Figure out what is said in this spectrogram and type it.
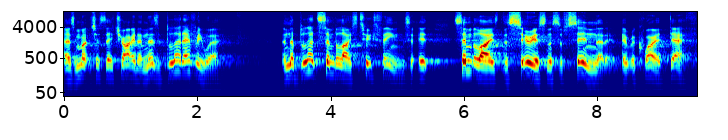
as much as they tried. And there's blood everywhere. And the blood symbolized two things. It symbolized the seriousness of sin, that it required death.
